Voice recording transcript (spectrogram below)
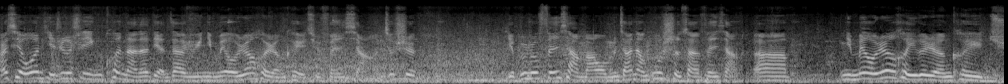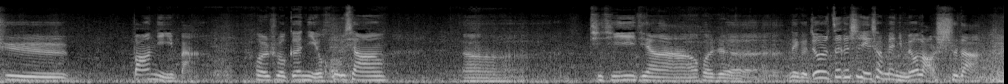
而且问题，这个事情困难的点在于，你没有任何人可以去分享，就是也不是说分享嘛，我们讲讲故事算分享。呃，你没有任何一个人可以去帮你一把，或者说跟你互相，呃，提提意见啊，或者那个，就是这个事情上面你没有老师的，对。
